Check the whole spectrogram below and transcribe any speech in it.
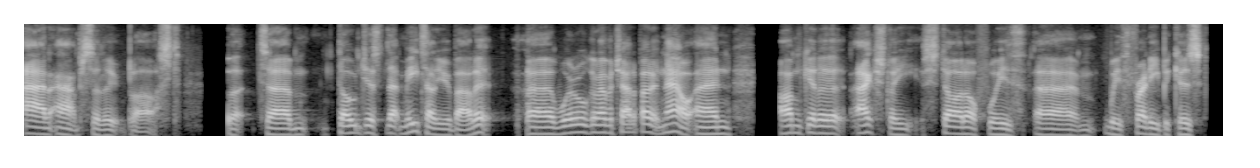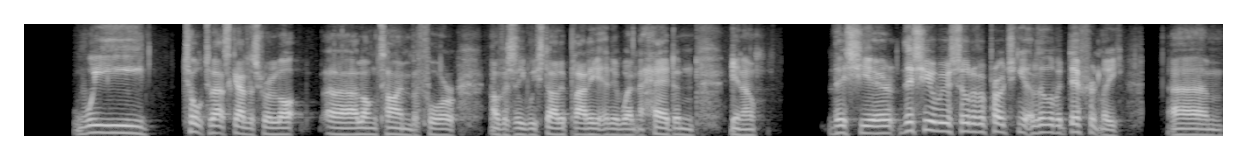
an absolute blast. But um, don't just let me tell you about it. Uh, we're all going to have a chat about it now, and I'm going to actually start off with um, with Freddie because we talked about Scandus for a lot uh, a long time before. Obviously, we started planning it and it went ahead, and you know, this year this year we were sort of approaching it a little bit differently, um,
